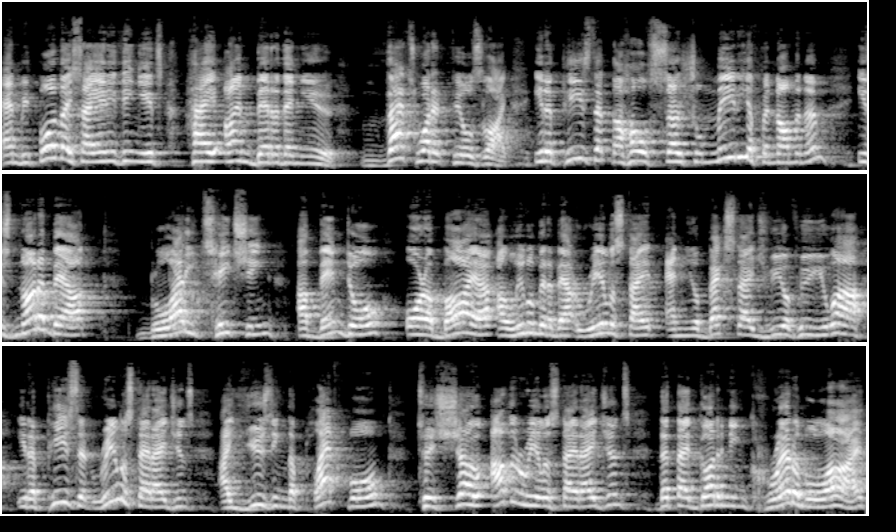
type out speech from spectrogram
and before they say anything, it's, hey, I'm better than you. That's what it feels like. It appears that the whole social media phenomenon is not about bloody teaching a vendor or a buyer a little bit about real estate and your backstage view of who you are, it appears that real estate agents are using the platform to show other real estate agents that they've got an incredible life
